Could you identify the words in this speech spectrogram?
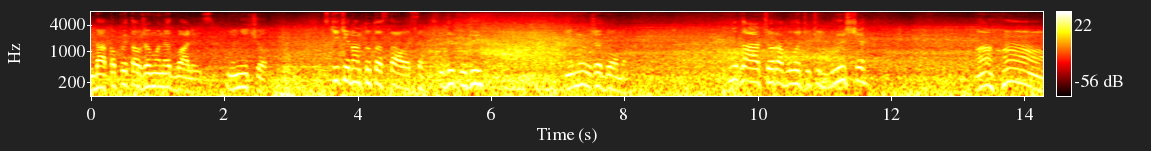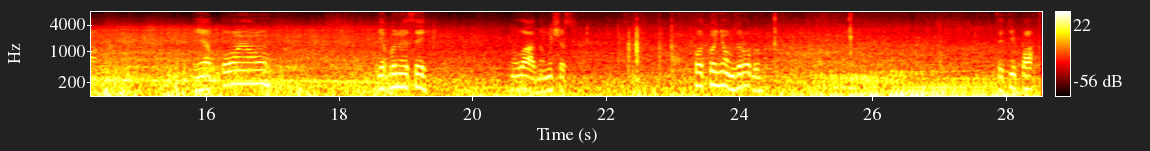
Да, копита вже в мене відвалюються. Ну нічого. Скільки нам тут осталося? Сюди-туди. І ми вже вдома. Ну да, вчора було чуть-чуть ближче. Ага. Я понял. Якби не цей... Ну ладно, ми зараз під конем зробимо. Це типа...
